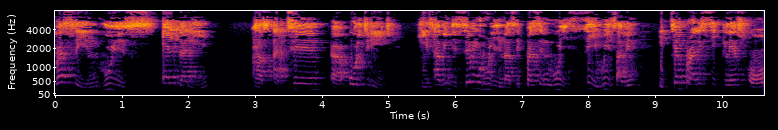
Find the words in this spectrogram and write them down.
person who is elderly has attained uh, old age. He is having the same ruling as a person who is sick, who is having a temporary sickness or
